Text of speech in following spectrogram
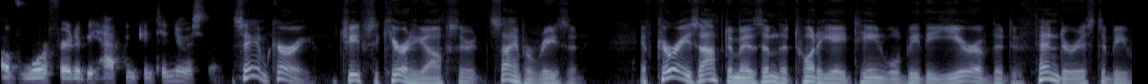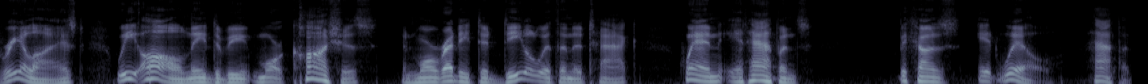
of warfare to be happening continuously. Sam Curry, Chief Security Officer at Cybereason. If Curry's optimism that 2018 will be the year of the defender is to be realized, we all need to be more cautious and more ready to deal with an attack when it happens. Because it will happen.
